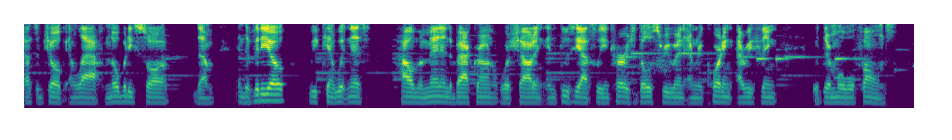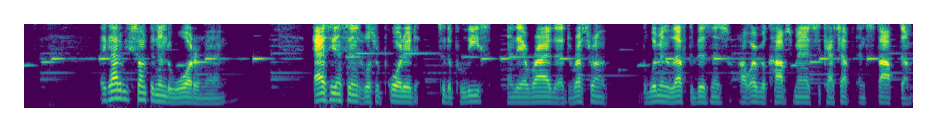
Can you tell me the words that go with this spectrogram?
as a joke and laughed. Nobody saw them. In the video, we can witness how the men in the background were shouting enthusiastically encouraged those three men and recording everything with their mobile phones. There got to be something in the water, man. As the incident was reported to the police and they arrived at the restaurant, the women left the business. However, cops managed to catch up and stop them.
